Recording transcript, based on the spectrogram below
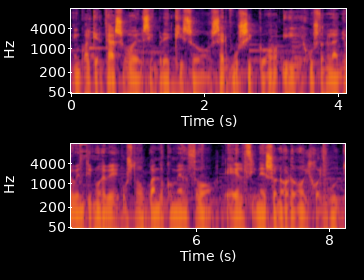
En cualquier caso, él siempre quiso ser músico y justo en el año 29, justo cuando comenzó el cine sonoro y Hollywood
